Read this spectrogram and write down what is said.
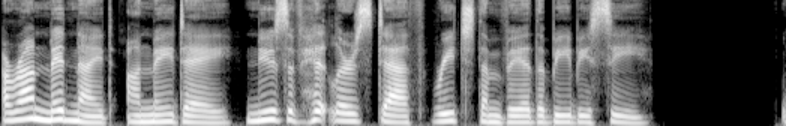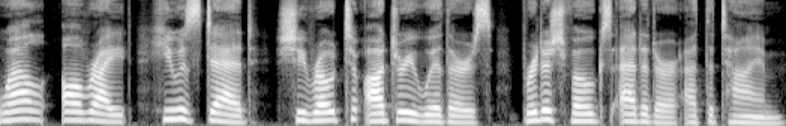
Around midnight on May Day, news of Hitler's death reached them via the BBC. Well, all right, he was dead, she wrote to Audrey Withers, British Vogue's editor at the time.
